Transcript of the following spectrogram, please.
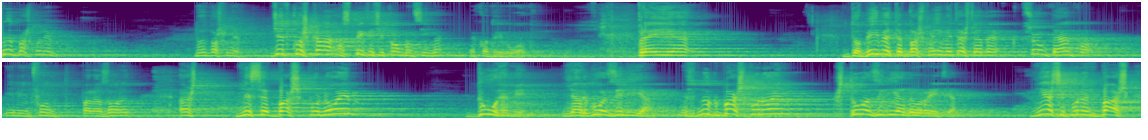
duhet bashkëpunim. Duhet bashkëpunim. Gjithë kush ka aspekte që ka mundësi me, me kontribuat. Prej dobive të bashkëpunimit është edhe shumë janë, po jemi në fund para ezanit, është nëse bashkëpunojmë, duhemi, largohet zilia. Nëse nuk bashkëpunojmë, shtohet zilia dhe urrejtja. Njerëz që punojnë bashkë,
